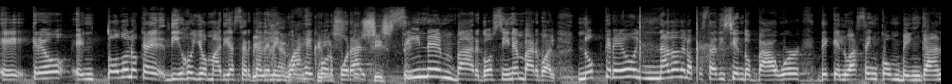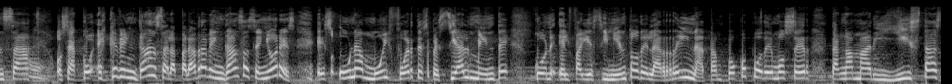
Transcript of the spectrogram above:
eh, creo en todo lo que dijo yo María acerca del Virgen lenguaje del corporal. existe. Sin embargo, sin embargo, no creo en nada de lo que está diciendo Bauer, de que lo hacen con venganza. O sea, es que venganza, la palabra venganza, señores, es una muy fuerte, especialmente con el fallecimiento de la reina. Tampoco podemos ser tan amarillistas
